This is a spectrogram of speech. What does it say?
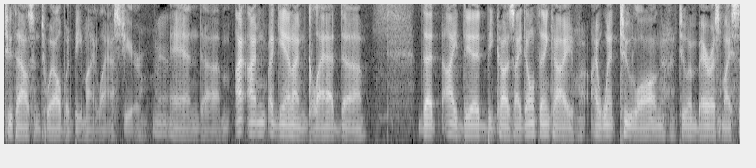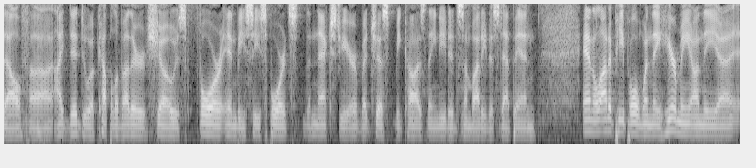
2012 would be my last year. Yeah. And um, I, I'm again, I'm glad. Uh, that I did because I don't think I I went too long to embarrass myself. Uh, I did do a couple of other shows for NBC Sports the next year, but just because they needed somebody to step in. And a lot of people, when they hear me on the uh,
